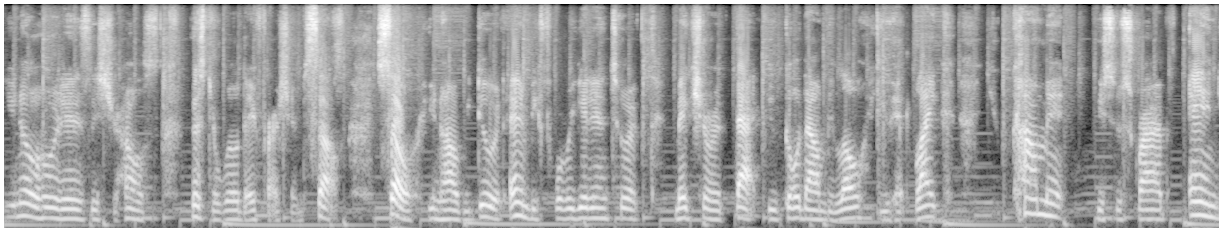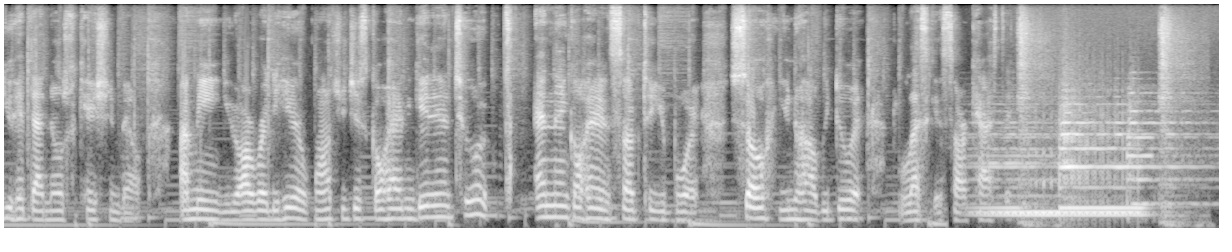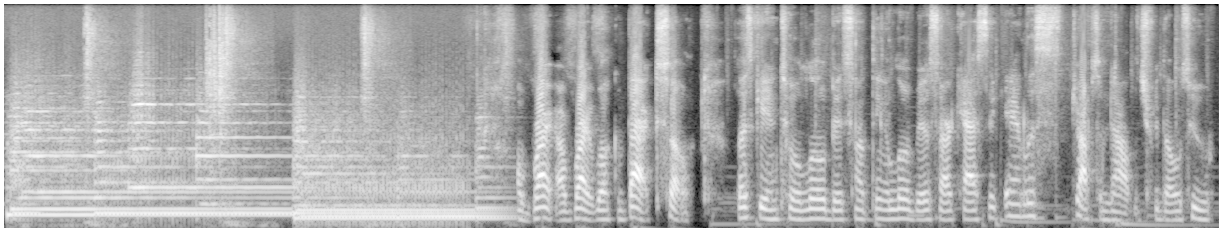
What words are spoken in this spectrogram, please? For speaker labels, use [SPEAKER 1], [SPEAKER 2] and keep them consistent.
[SPEAKER 1] You know who it is. It's your host, Mr. Will Day Fresh himself. So, you know how we do it. And before we get into it, make sure that you go down below, you hit like, you comment, you subscribe, and you hit that notification bell. I mean, you're already here. Why don't you just go ahead and get into it? And then go ahead and sub to your boy. So, you know how we do it. Let's get sarcastic. Right, all right, welcome back. So, let's get into a little bit something a little bit sarcastic and let's drop some knowledge for those who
